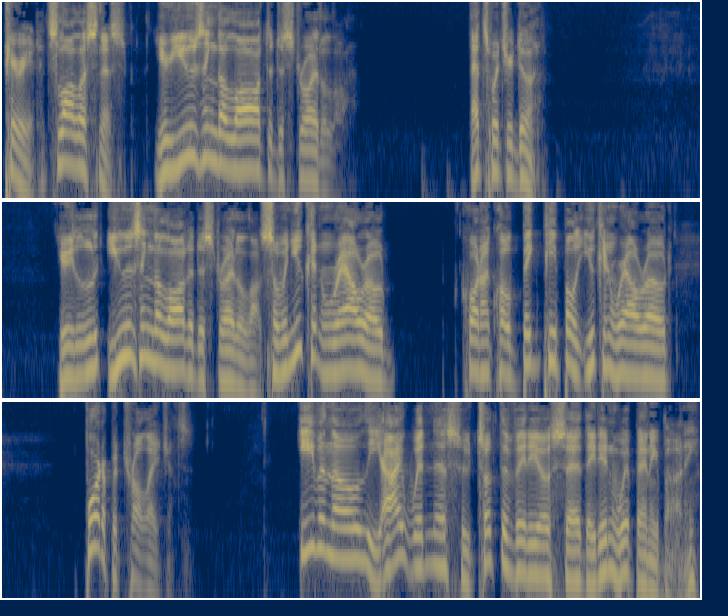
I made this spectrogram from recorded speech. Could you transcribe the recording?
period. It's lawlessness. You're using the law to destroy the law. That's what you're doing. You're using the law to destroy the law. So when you can railroad, quote unquote, big people, you can railroad Border Patrol agents. Even though the eyewitness who took the video said they didn't whip anybody,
